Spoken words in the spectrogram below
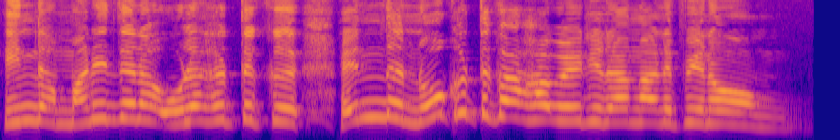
இந்த மனிதனை உலகத்துக்கு எந்த நோக்கத்துக்காக வேண்டி நாங்கள் அனுப்பினோம்?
